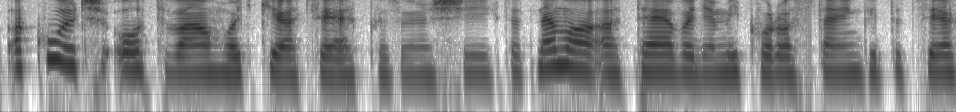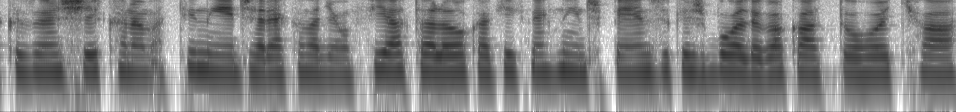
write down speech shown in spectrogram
A kulcs ott van, hogy ki a célközönség. Tehát nem a, a te vagy a mi korosztályunk itt a célközönség, hanem a tinédzserek, a nagyon fiatalok, akiknek nincs pénzük, és boldogak attól, hogyha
